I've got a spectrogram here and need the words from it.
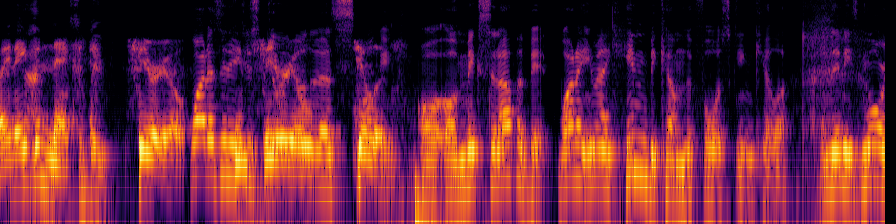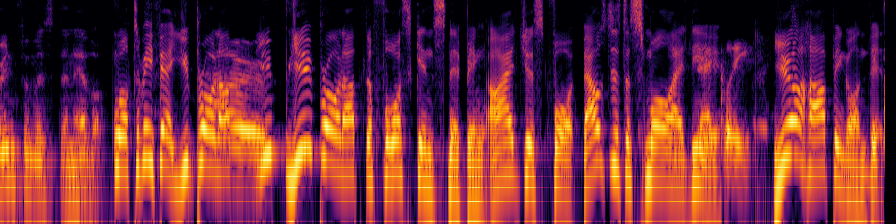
They need the next possibly- serial. Why doesn't he in just do serial another killers. smoggy or, or mix it up a bit? Why don't you make him become the foreskin killer, and then he's more infamous than ever? Well, to be fair, you brought No. up you you brought up the foreskin snipping. I just thought that was just a small idea. Exactly. You're harping on this.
